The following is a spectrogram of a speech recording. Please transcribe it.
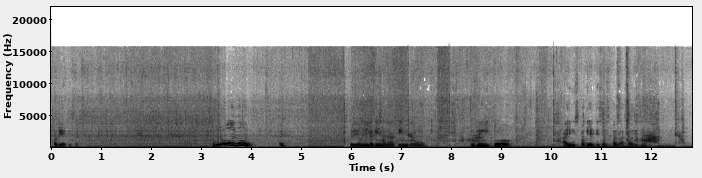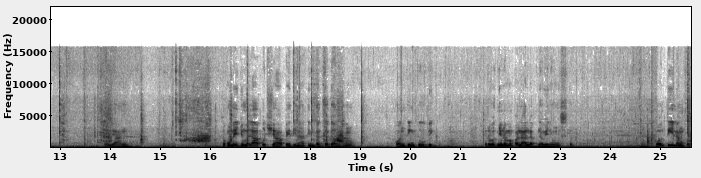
spaghetti sauce. Sabi na, oy, oy! So yun, nilagay na natin yung tomato. Ah, yung spaghetti sauce pala. Sorry, sorry. So yan. So kung medyo malapot siya, pwede natin dagdagan ng konting tubig. Pero wag nyo naman palalabnawin ng gusto. Konti lang po.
